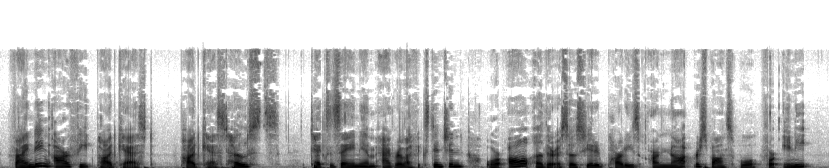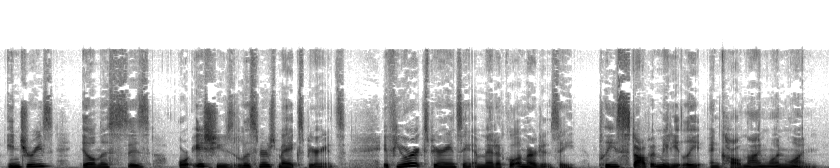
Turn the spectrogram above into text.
Finding Our Feet podcast, podcast hosts, Texas A&M AgriLife Extension, or all other associated parties are not responsible for any injuries, illnesses, or issues listeners may experience. If you are experiencing a medical emergency, please stop immediately and call 911.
